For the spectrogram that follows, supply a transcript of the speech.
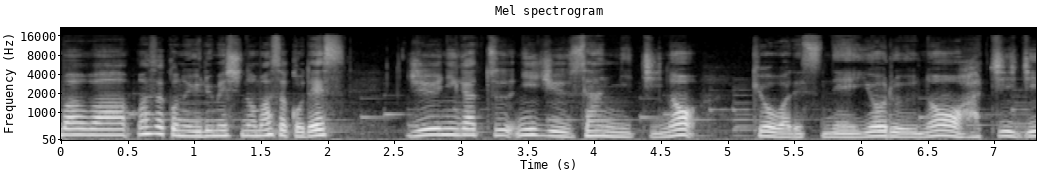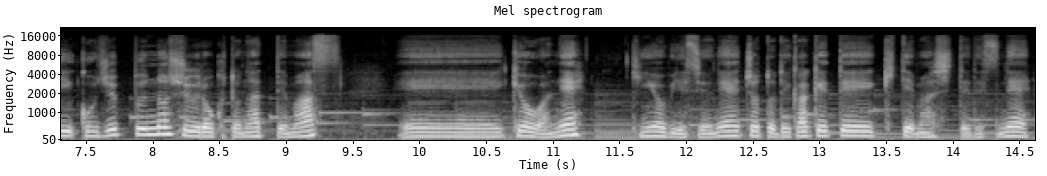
んばんは、まさこのゆるめしのまさこです。12月23日の今日はですね、夜の8時50分の収録となってます。えー、今日はね、金曜日ですよね。ちょっと出かけてきてましてですね、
